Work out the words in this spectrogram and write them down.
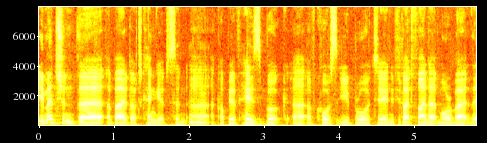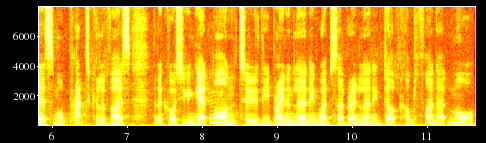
You mentioned uh, about Dr. Ken Gibson, uh, mm -hmm. a copy of his book, uh, of course, that you've brought in. If you'd like to find out more about this, some more practical advice, then of course you can get mm. on to the Brain and Learning website, brainandlearning.com, to find out more.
